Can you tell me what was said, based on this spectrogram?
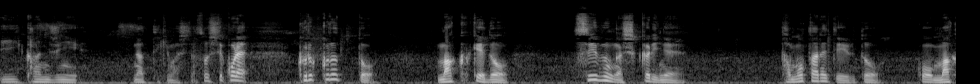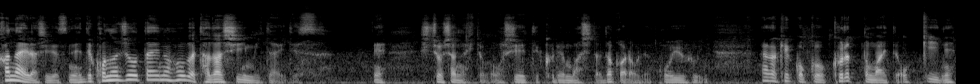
いい感じになってきました。そしてこれ、くるくるっと巻くけど、水分がしっかりね、保たれていると、こう巻かないらしいですね。で、この状態の方が正しいみたいです。ね、視聴者の人が教えてくれました。だから俺、こういう風に。なんか結構こう、くるっと巻いて、大きいね、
